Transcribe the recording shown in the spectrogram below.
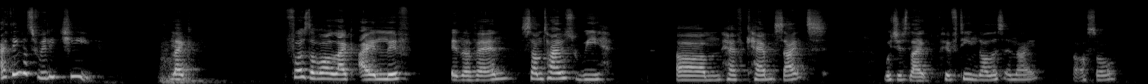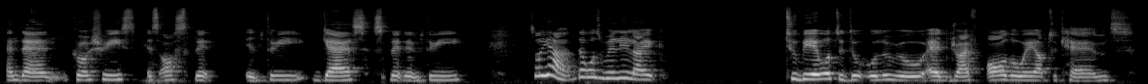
I think it's really cheap. Like first of all, like I live in a van. Sometimes we um have campsites, which is like fifteen dollars a night or so. And then groceries is all split in three, gas split in three. So yeah, that was really like to be able to do Uluru and drive all the way up to Cairns.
